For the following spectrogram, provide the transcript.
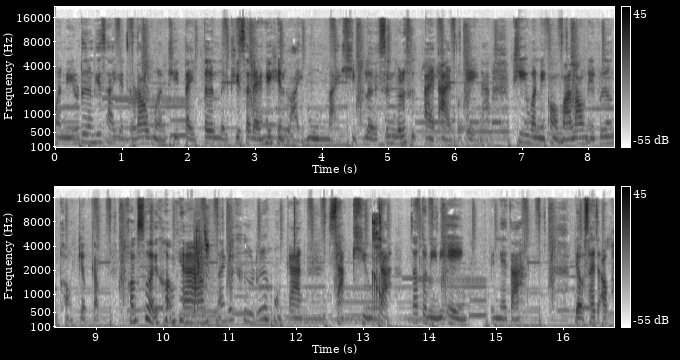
วันนี้เรื่องที่ทรายอยากจะเล่าเหมือนที่ไตเติ้ลเลยที่แสดงให้เห็นหลายมุมหลายคลิปเลย ซึ่งก็รู้สึกอายอายๆตัวเองนะ ที่วันนี้ออกมาเล่าในเรื่องของเกี่ยวกับความสวยความงามนั่นก็คือเรื่องของการสักคิ้วจ้ะเจ้าตัวนี้นี่เองเป็นไงจ๊ะเดี๋ยวทรายจะเอาภ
